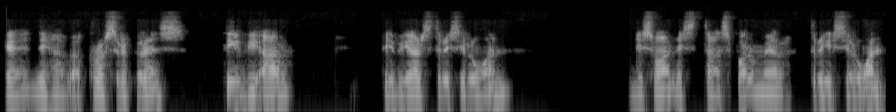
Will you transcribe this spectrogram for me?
Okay, they have a cross reference TBR. TBR is 301. This one is transformer 301.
